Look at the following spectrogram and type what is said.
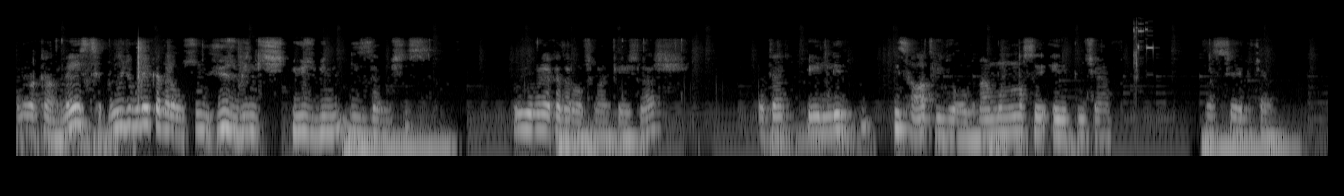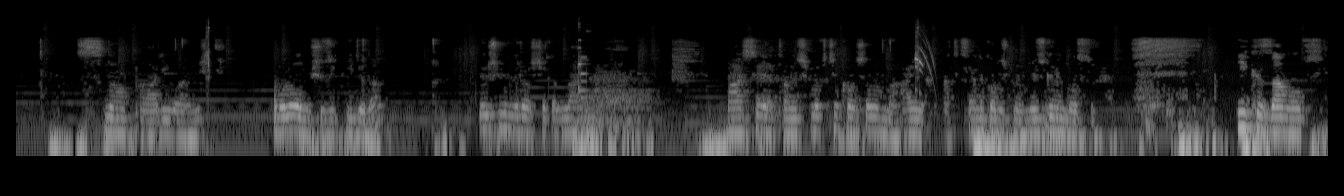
Hadi bakalım neyse bu video buraya kadar olsun 100 bin kişi- 100 bin izlenmişiz. Bu video buraya kadar olsun arkadaşlar. Zaten 50 bir saat video oldu. Ben bunu nasıl editleyeceğim? Nasıl şey yapacağım? Sınav tarihi varmış. Abone olmuşuz ilk videoda. Görüşmek üzere hoşçakalın. Marsi'yle tanışmak için konuşalım mı? Hayır artık seninle konuşmuyorum. Üzgünüm dostum. İyi kızdan olsun.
